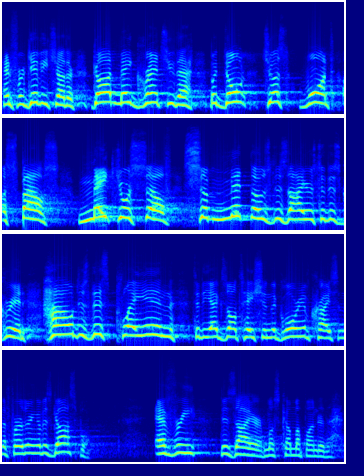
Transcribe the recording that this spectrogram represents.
and forgive each other. God may grant you that, but don't just want a spouse Make yourself submit those desires to this grid. How does this play in to the exaltation, the glory of Christ, and the furthering of his gospel? Every desire must come up under that.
